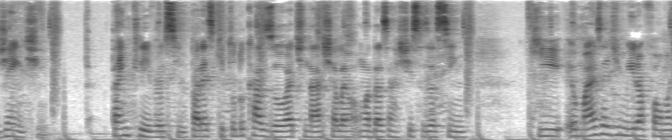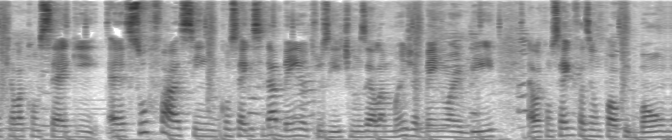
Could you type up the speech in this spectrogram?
gente, tá incrível, assim. Parece que tudo casou. A Tinashe, ela é uma das artistas, assim, que eu mais admiro a forma que ela consegue é, surfar, assim, consegue se dar bem em outros ritmos, ela manja bem no R&B, ela consegue fazer um pop bom,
